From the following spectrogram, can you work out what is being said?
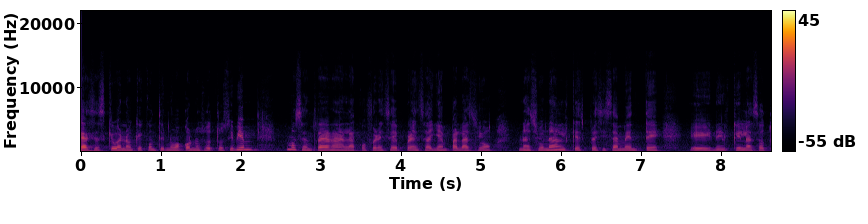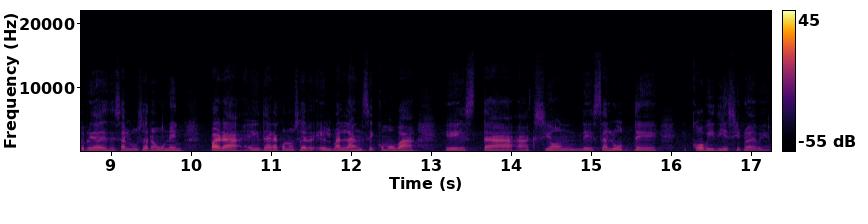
Gracias, qué bueno que continúa con nosotros. Y bien, vamos a entrar a la conferencia de prensa ya en Palacio Nacional, que es precisamente eh, en el que las autoridades de salud se reúnen para eh, dar a conocer el balance, cómo va esta acción de salud de COVID-19.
